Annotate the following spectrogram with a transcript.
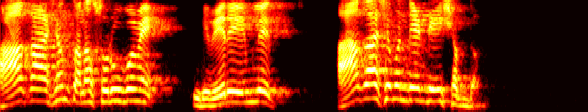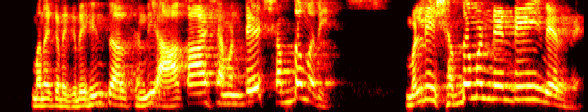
ఆకాశం తన స్వరూపమే. ఇంక వేరే ఏం లేదు. ఆకాశం అంటే అంటే శబ్దం. మన ఇక్కడ గ్రహించాల్సింది ఆకాశం అంటే శబ్దం అది. మళ్ళీ శబ్దం అంటే ఏంటి? వేదమే.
